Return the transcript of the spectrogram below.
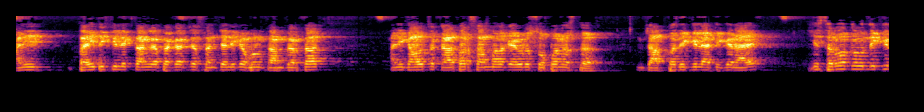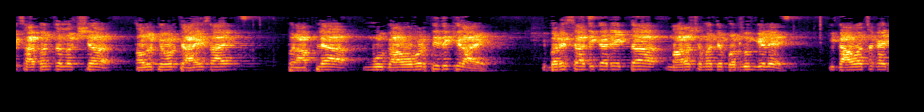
आणि ताई देखील एक चांगल्या प्रकारच्या संचालिका म्हणून काम करतात. आणि गावचं कारभार सांभाळणं काय एवढं सोपं नसतं. म्हणजे आप्पा देखील या ठिकाणी आहे. हे सर्व करून देखील साहेबांचं लक्ष तालुक्यावरती आहेच आहे. पण आपल्या मूळ गावावरती देखील आहे. की बरेचसे अधिकारी एकदा महाराष्ट्रामध्ये बदलून गेले की गावाचं काही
